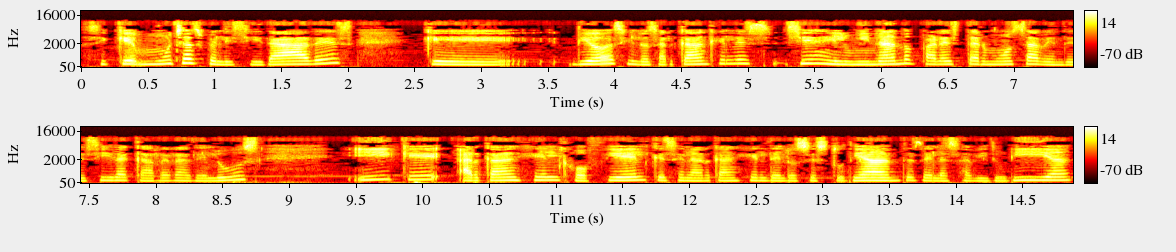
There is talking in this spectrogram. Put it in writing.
Así que muchas felicidades, que Dios y los arcángeles sigan iluminando para esta hermosa, bendecida carrera de luz y que Arcángel Jofiel, que es el arcángel de los estudiantes, de la sabiduría,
